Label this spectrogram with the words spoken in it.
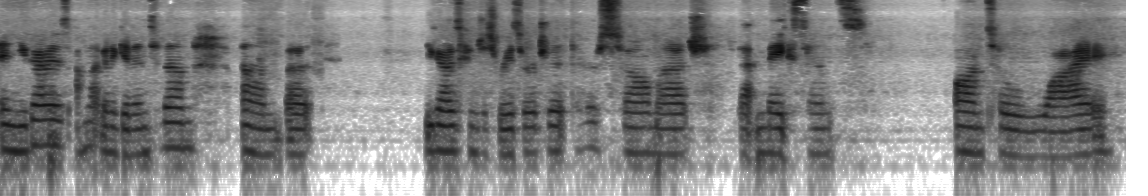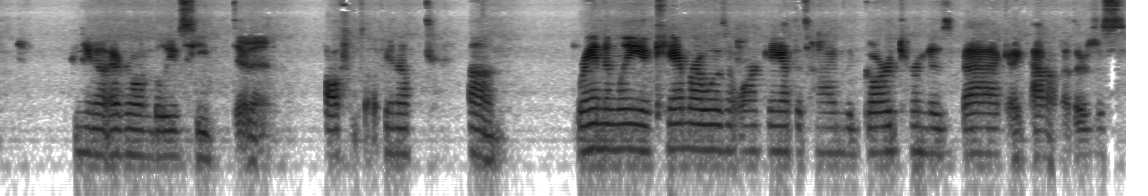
And you guys, I'm not going to get into them, um, but you guys can just research it. There's so much that makes sense onto why, you know, everyone believes he didn't off himself, you know. Um, randomly, a camera wasn't working at the time. The guard turned his back. I, I don't know. There's just,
